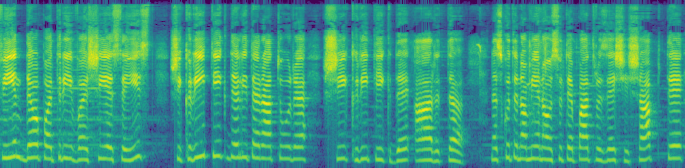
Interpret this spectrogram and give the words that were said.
fiind deopotrivă și eseist și critic de literatură și critic de artă. Născut în 1947,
